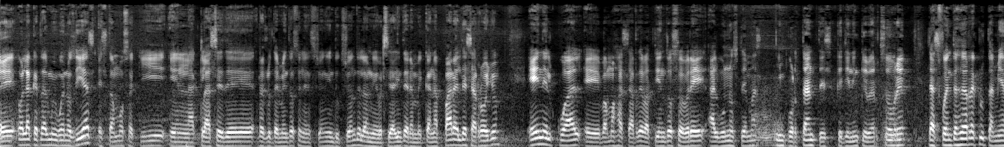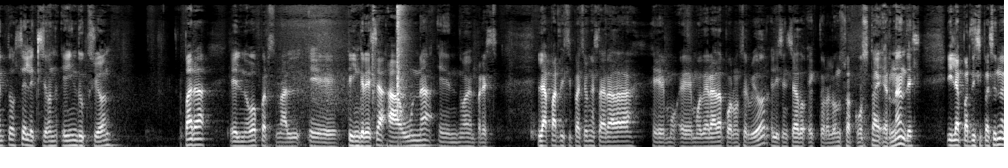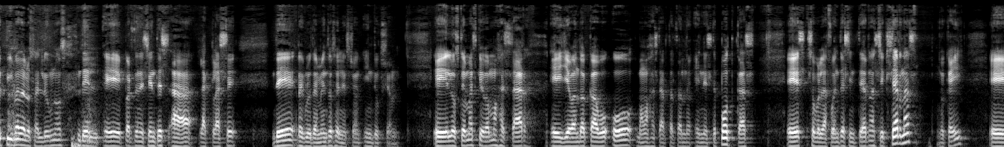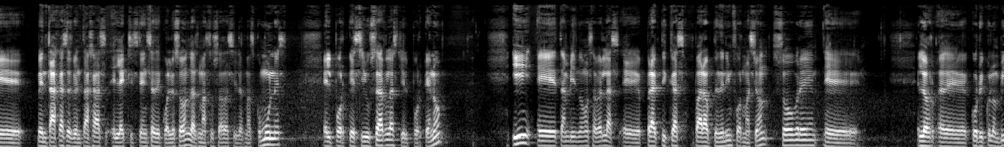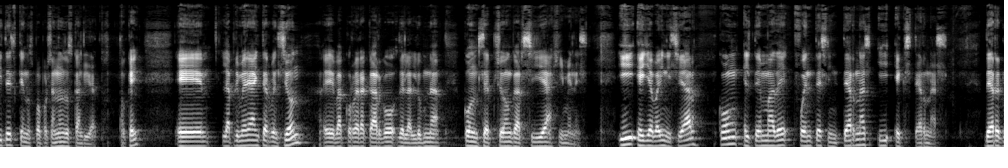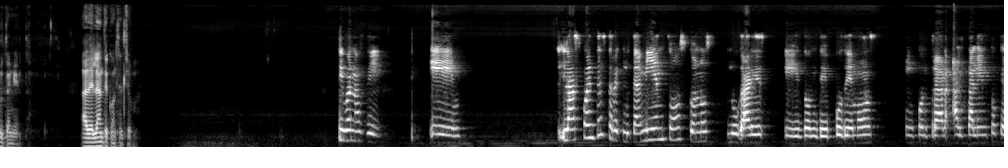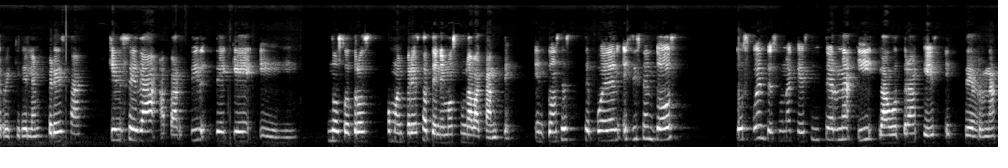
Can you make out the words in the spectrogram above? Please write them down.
Eh, hola, ¿qué tal? Muy buenos días. Estamos aquí en la clase de reclutamiento, selección e inducción de la Universidad Interamericana para el Desarrollo, en el cual eh, vamos a estar debatiendo sobre algunos temas importantes que tienen que ver sobre las fuentes de reclutamiento, selección e inducción para el nuevo personal eh, que ingresa a una nueva empresa. La participación estará moderada por un servidor, el licenciado Héctor Alonso Acosta Hernández y la participación activa de los alumnos del, eh, pertenecientes a la clase de reclutamiento, selección inducción. Eh, los temas que vamos a estar eh, llevando a cabo o vamos a estar tratando en este podcast es sobre las fuentes internas y externas, ¿ok? ventajas, desventajas, la existencia de cuáles son las más usadas y las más comunes, el por qué sí usarlas y el por qué no. Y también vamos a ver las prácticas para obtener información sobre los eh, currículum vitae que nos proporcionan los candidatos. ¿okay? Eh, la primera intervención eh, va a correr a cargo de la alumna Concepción García Jiménez y ella va a iniciar con el tema de fuentes internas y externas de reclutamiento. Adelante, Concepción. Sí, buenos días. las fuentes de reclutamiento son los lugares donde podemos encontrar al talento que requiere la empresa, que se da a partir de que eh, nosotros como empresa tenemos una vacante. Entonces, se pueden, existen dos, dos fuentes, una que es interna y la otra que es externa.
